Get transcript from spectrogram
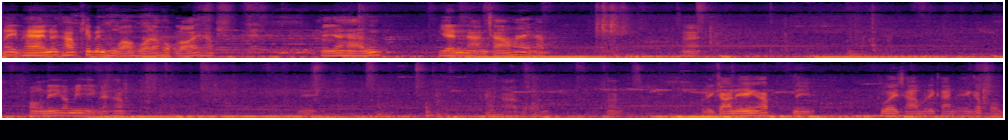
ไม่แพงด้วยครับ คิดเป็นหัวหัวละหกร้อยครับ มีอาหารเย็นอาหารเช้าให้ครับนะห้องนี้ก็มีอีกนะครับ นี่ครับผมบริการเองครับ นี่ถ้วยชามบริการเองครับผม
